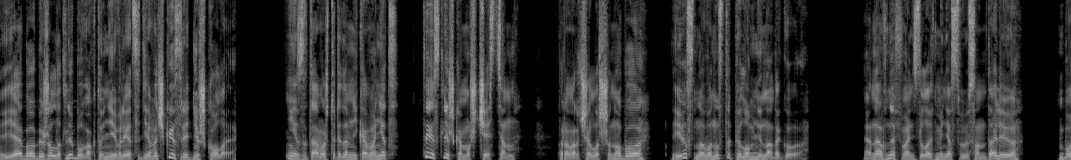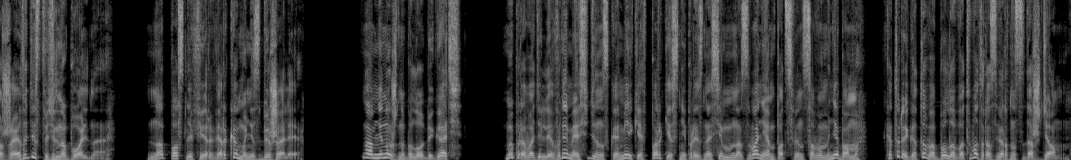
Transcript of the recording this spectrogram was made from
Я бы убежал от любого, кто не является девочкой средней школы. Из-за того, что рядом никого нет, ты слишком уж честен», — проворчала Шинобу и снова наступила мне на ногу. Она вновь вонзила в меня свою сандалию. Боже, это действительно больно. Но после фейерверка мы не сбежали. Нам не нужно было убегать. Мы проводили время, сидя на скамейке в парке с непроизносимым названием под свинцовым небом, которое готово было вот-вот развернуться дождем.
